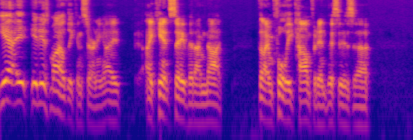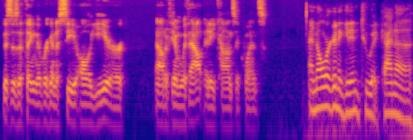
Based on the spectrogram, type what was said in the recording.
yeah, it, it is mildly concerning. I I can't say that I'm not that I'm fully confident this is a this is a thing that we're going to see all year out of him without any consequence. I know we're going to get into it kind of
